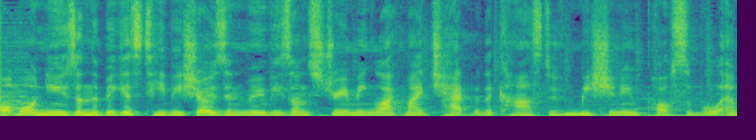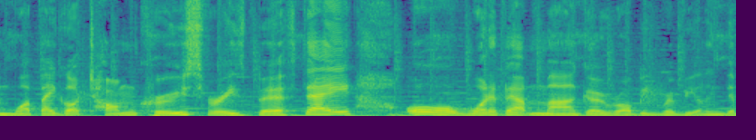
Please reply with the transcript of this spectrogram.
Want more news on the biggest TV shows and movies on streaming, like my chat with the cast of Mission Impossible and what they got Tom Cruise for his birthday? Or what about Margot Robbie revealing the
